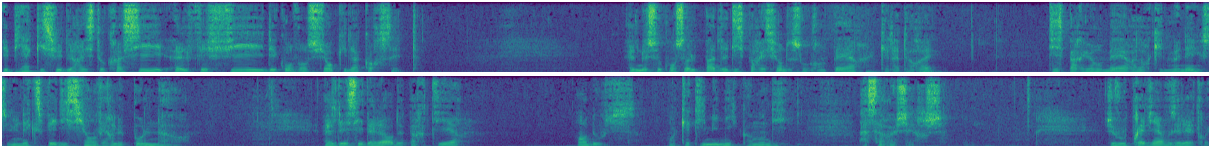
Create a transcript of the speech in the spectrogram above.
et bien qu'issue de l'aristocratie, elle fait fi des conventions qui la corsettent. Elle ne se console pas de la disparition de son grand-père, qu'elle adorait, disparu en mer alors qu'il menait une expédition vers le pôle Nord. Elle décide alors de partir en douce, en catimini, comme on dit, à sa recherche. Je vous préviens, vous allez être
